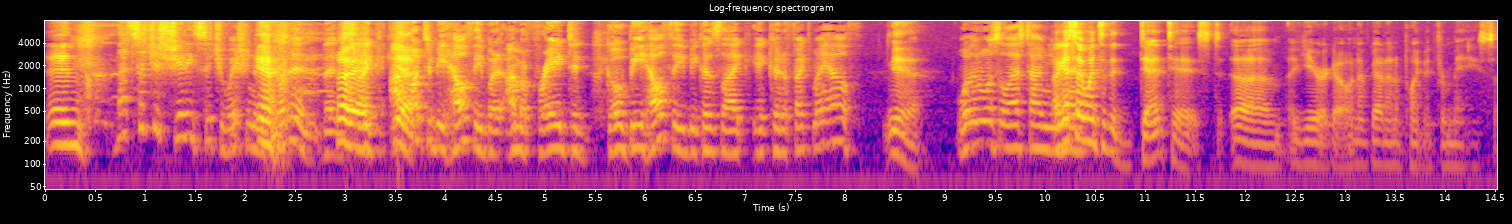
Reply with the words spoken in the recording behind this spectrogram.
And That's such a shitty situation to Yeah. be put in. That's Like, like I yeah. want to be healthy, but I'm afraid to go be healthy because like it could affect my health. yeah. When was the last time you? I guess had- I went to the dentist um, a year ago, and I've got an appointment for May. So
